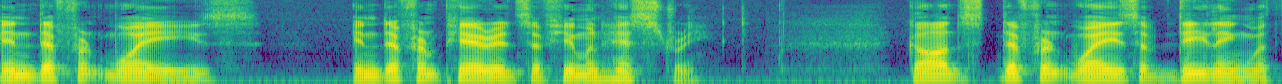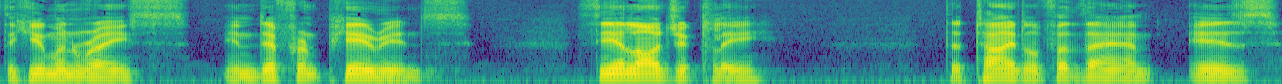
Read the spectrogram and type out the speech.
in different ways in different periods of human history. God's different ways of dealing with the human race in different periods, theologically, the title for that is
